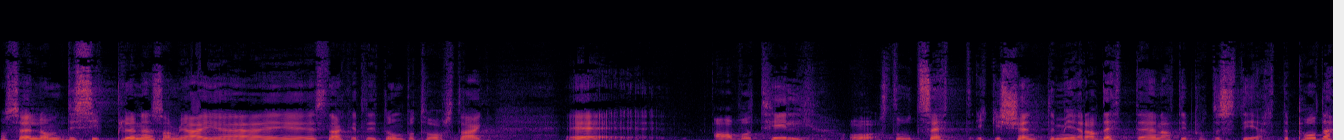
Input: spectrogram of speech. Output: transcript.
Og selv om disiplene, som jeg eh, snakket litt om på torsdag, eh, av og til, og stort sett, ikke skjønte mer av dette enn at de protesterte på det,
